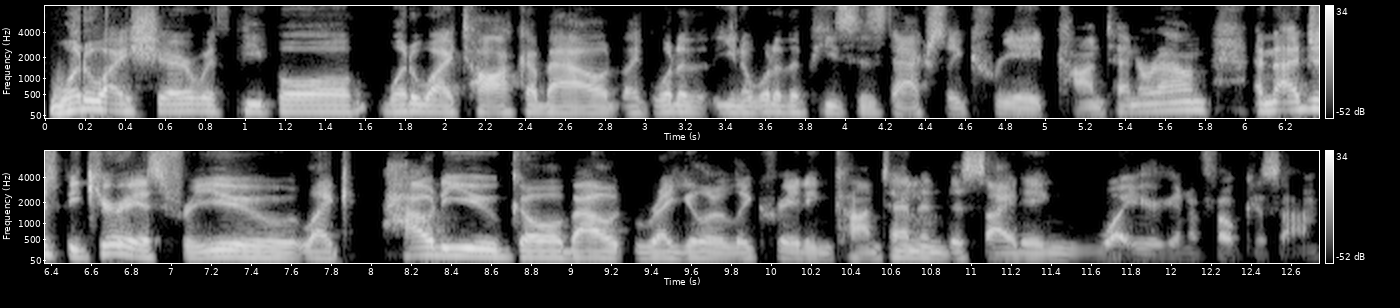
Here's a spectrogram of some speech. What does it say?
what do I share with people? What do I talk about? Like, what are the, you know, what are the pieces to actually create content around? And I'd just be curious for you, like, how do you go about regularly creating content and deciding what you're going to focus on?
